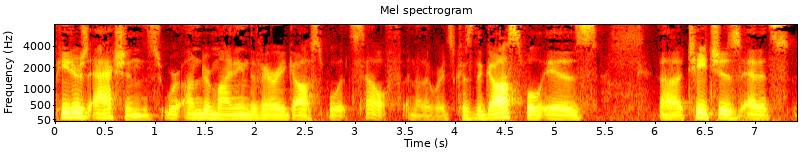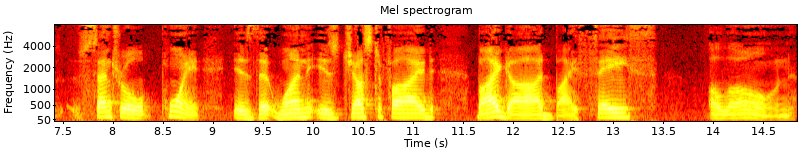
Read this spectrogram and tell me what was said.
Peter's actions were undermining the very gospel itself, in other words, because the gospel is, uh, teaches at its central point is that one is justified by God by faith alone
